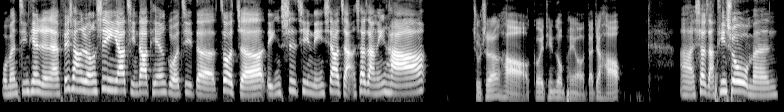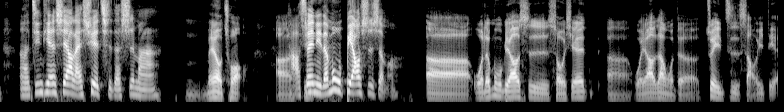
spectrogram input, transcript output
我们今天仍然非常荣幸邀请到天国际的作者林世庆林校长，校长您好，主持人好，各位听众朋友大家好。啊，校长，听说我们呃今天是要来血池的是吗？嗯，没有错啊。好，所以你的目标是什么？呃，我的目标是首先呃我要让我的罪字少一点。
